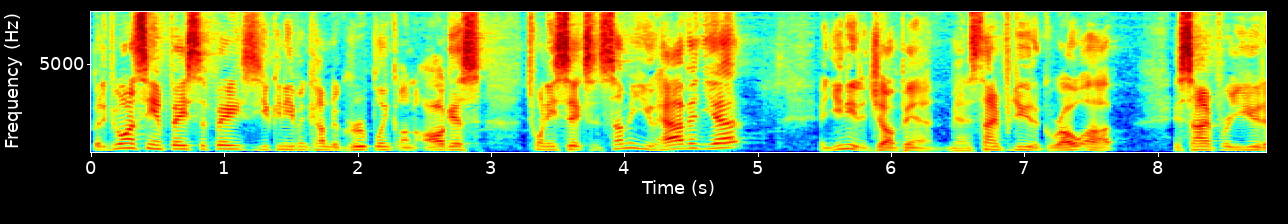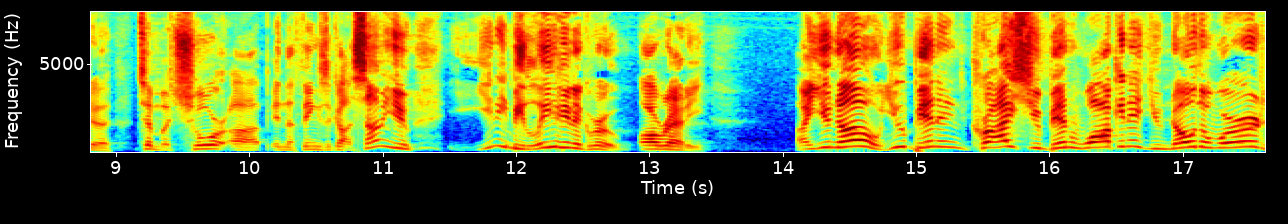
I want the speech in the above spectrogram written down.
But if you want to see them face to face, you can even come to group link on August 26th. And some of you haven't yet, and you need to jump in. Man, it's time for you to grow up. It's time for you to, to mature up in the things of God. Some of you, you need to be leading a group already. Uh, you know, you've been in Christ, you've been walking it, you know the word,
